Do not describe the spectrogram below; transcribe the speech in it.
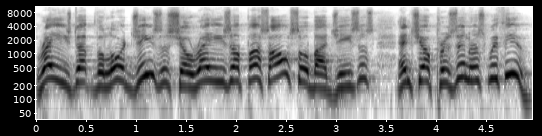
raised up the Lord Jesus shall raise up us also by Jesus and shall present us with you.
